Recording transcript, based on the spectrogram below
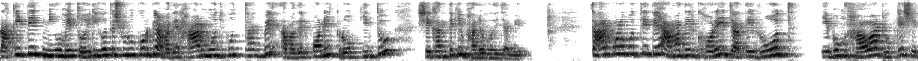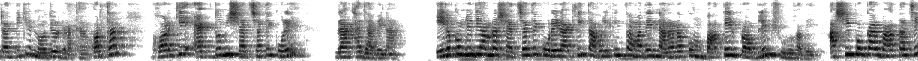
প্রাকৃতিক নিয়মে তৈরি হতে শুরু করবে, আমাদের হাড় মজবুত থাকবে, আমাদের অনেক রোগ কিন্তু সেখান থেকে ভালো হয়ে যাবে। তার পরবর্তীতে আমাদের ঘরে যাতে রোদ এবং হাওয়া ঢোকে সেটার দিকে নজর রাখা, অর্থাৎ ঘরকে একদমই স্যাঁতস্যাঁতে করে রাখা যাবে না। এরকম যদি আমরা স্যাঁতস্যাঁতে করে রাখি, তাহলে কিন্তু আমাদের নানা রকম বাতের প্রবলেম শুরু হবে। আশি প্রকার বাত আছে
